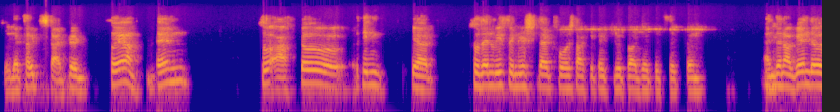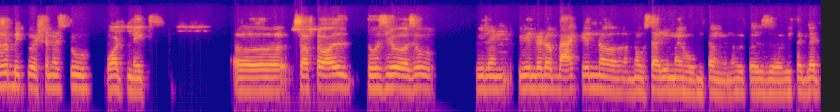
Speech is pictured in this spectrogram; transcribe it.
So that's how it started. So yeah, then so after I think yeah, so then we finished that first architectural project at Sikkim. And mm-hmm. then again there was a big question as to what next. Uh, so after all those years, so we, end, we ended up back in uh, Navsari, my hometown, you know, because uh, we said let.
